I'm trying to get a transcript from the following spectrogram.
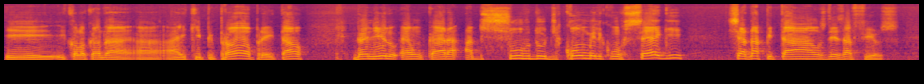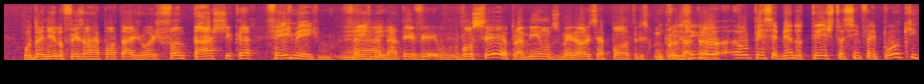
e, e colocando a, a- a equipe própria e tal. Danilo é um cara absurdo de como ele consegue se adaptar aos desafios. O Danilo fez uma reportagem hoje fantástica Fez mesmo. Fez na, mesmo. na TV. Você, para mim, é um dos melhores repórteres com que eu já Inclusive, trabalhei. eu, eu percebendo o texto assim, falei, pô, que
